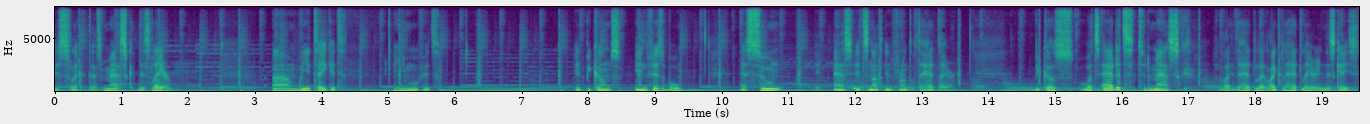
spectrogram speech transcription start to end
is selected as mask this layer. Um, when you take it and you move it, it becomes invisible as soon as it's not in front of the head layer. Because what's added to the mask, like the head, like the head layer in this case,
